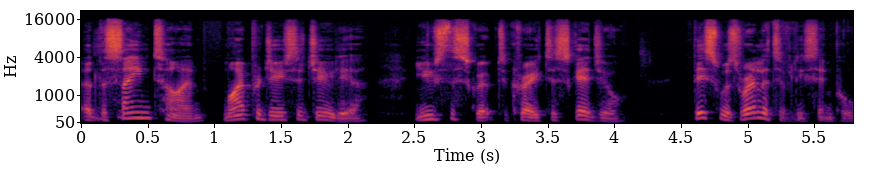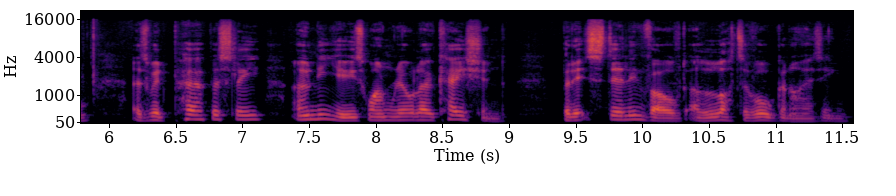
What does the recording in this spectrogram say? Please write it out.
At the same time, my producer Julia used the script to create a schedule. This was relatively simple, as we'd purposely only use one real location, but it still involved a lot of organising.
